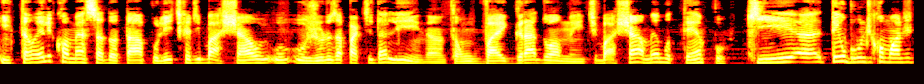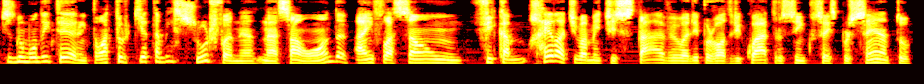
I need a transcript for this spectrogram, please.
Então ele começa a adotar a política de baixar os juros a partir dali, né? Então vai gradualmente baixar ao mesmo tempo que uh, tem um boom de commodities no mundo inteiro. Então a Turquia também surfa né, nessa onda. A inflação fica relativamente estável ali por volta de 4, 5, 6%,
